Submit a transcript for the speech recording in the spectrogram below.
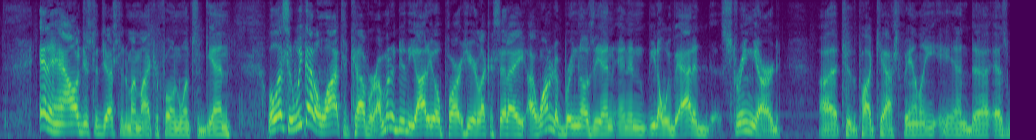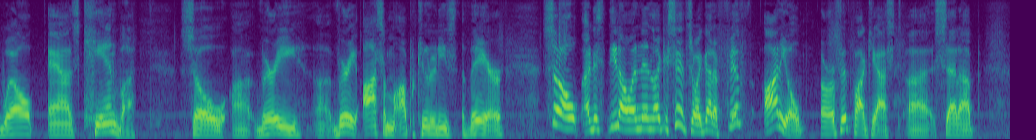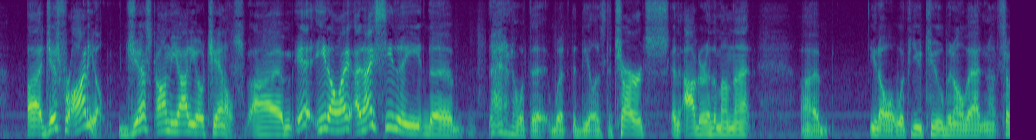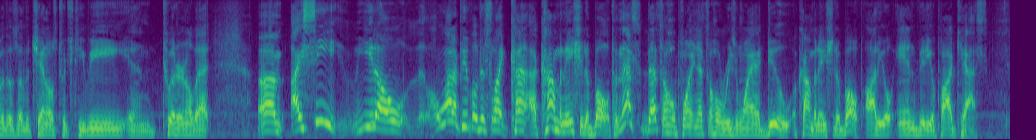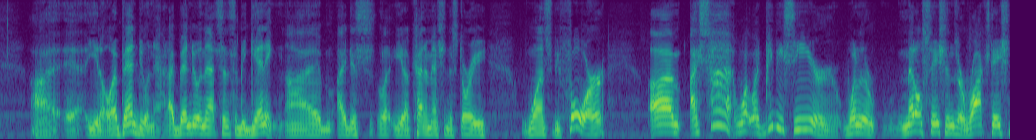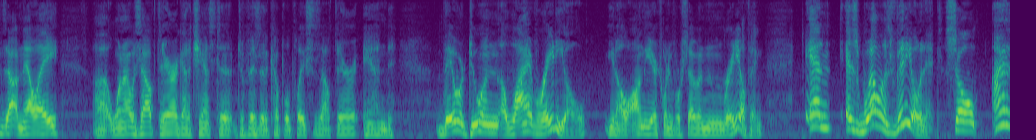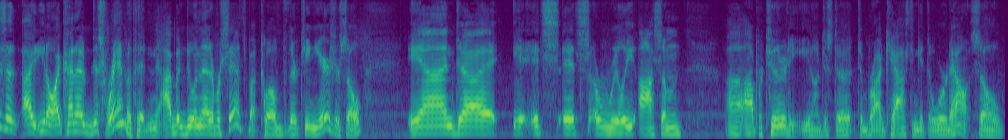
anyhow, just adjusted my microphone once again. Well, listen, we got a lot to cover. I'm going to do the audio part here. Like I said, I, I wanted to bring those in, and then, you know, we've added StreamYard uh, to the podcast family, and uh, as well as Canva. So, uh, very, uh, very awesome opportunities there. So, I just, you know, and then, like I said, so I got a fifth audio or a fifth podcast uh, set up uh, just for audio just on the audio channels. Um, it, you know, I and I see the the I don't know what the what the deal is, the charts and the algorithm on that. Uh, you know, with YouTube and all that, and some of those other channels, Twitch TV and Twitter and all that. Um, I see, you know, a lot of people just like a combination of both, and that's that's the whole. And that's the whole reason why I do a combination of both audio and video podcasts. Uh, you know, I've been doing that. I've been doing that since the beginning. I, I just, you know, kind of mentioned the story once before. Um, I saw what, like BBC or one of the metal stations or rock stations out in LA. Uh, when I was out there, I got a chance to, to visit a couple of places out there, and they were doing a live radio, you know, on the air 24 7 radio thing and as well as video in it. So I, was a, I you know, I kind of just ran with it, and I've been doing that ever since, about 12, 13 years or so. And uh, it's it's a really awesome uh, opportunity, you know, just to to broadcast and get the word out. So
